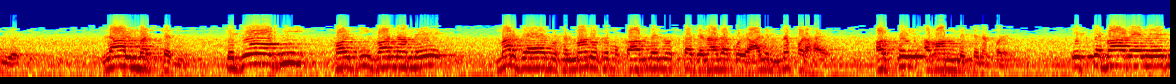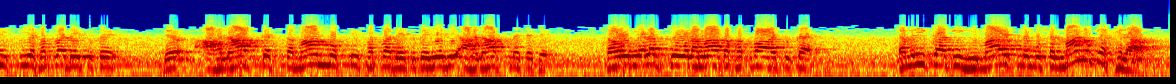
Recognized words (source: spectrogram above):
کیے تھے۔ لال مسجد میں، کہ جو بھی فوجی وانا میں مر جائے، مسلمانوں کے مقابلے میں اس کا جنازہ کوئی عالم نہ پڑھائے اور کوئی عوام میں سے نہ پڑھے۔ اس کے بعد اہل حدیث بھی یہ فتوا دے چکے، جو احناف کے تمام مفتی فتوا دے چکے، یہ بھی احناف میں سے تھے۔ سعودی عرب سے علماء کا فتوا آ چکا ہے۔ امریکہ کی حمایت میں مسلمانوں کے خلاف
